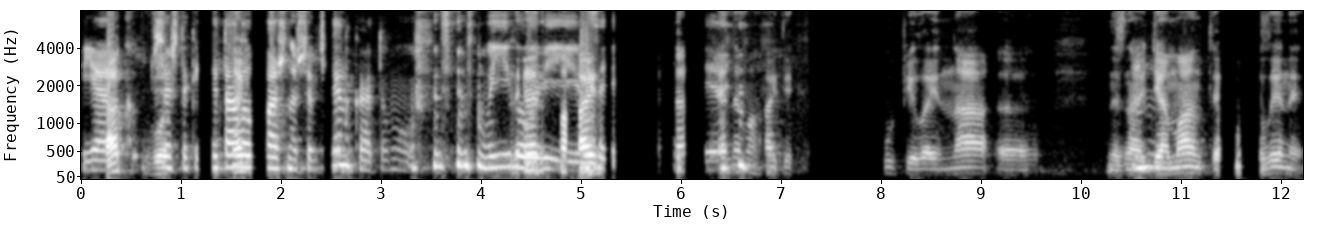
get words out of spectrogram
Я Так, все от, ж таки читала Так. уважно Шевченка, тому в моїй голові це не намагайтеся купі лайна, е, не знаю, діаманти, глини.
